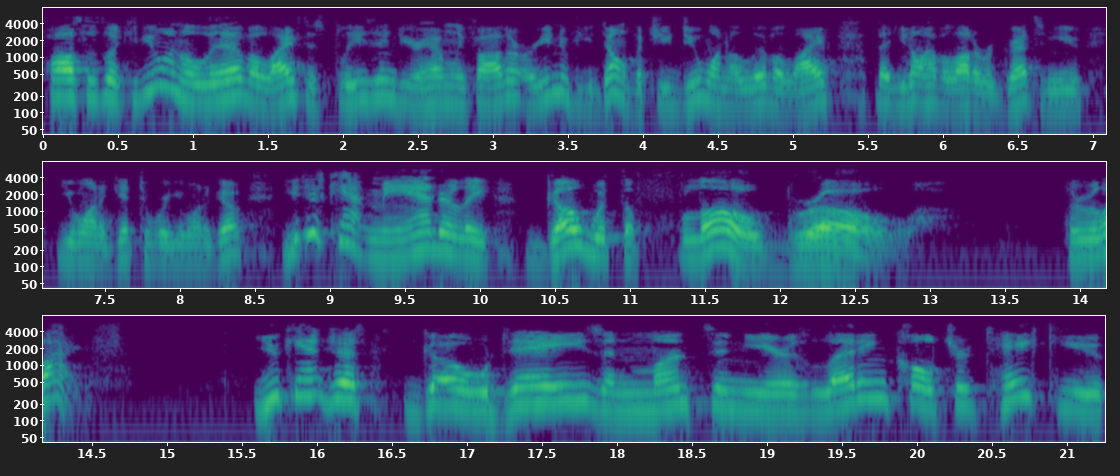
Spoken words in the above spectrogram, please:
Paul says, look, if you want to live a life that's pleasing to your Heavenly Father, or even if you don't, but you do want to live a life that you don't have a lot of regrets and you, you want to get to where you want to go, you just can't meanderly go with the flow, bro, through life. You can't just go days and months and years letting culture take you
